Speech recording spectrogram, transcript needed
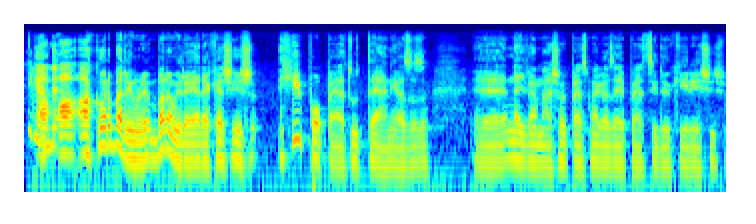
Igen, a, de, a, akkor baromira, baromira érdekes, és hip-hop el tud telni az az eh, 40 másodperc, meg az egy perc időkérés is.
